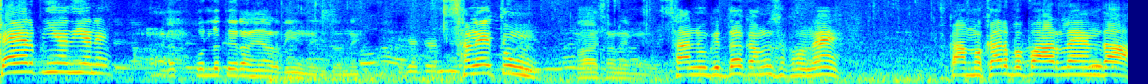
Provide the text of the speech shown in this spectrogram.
ਕੈ ਰੁਪਈਆਂ ਦੀਆਂ ਨੇ? ਕੁੱਲ 13000 ਦੀਆਂ ਨੇ ਜੀ ਦੋਨੇ। ਸਣੇ ਤੂੰ। ਹਾਂ ਸਣੇ ਨੇ ਸਾਨੂੰ ਕਿੱਦਾਂ ਕਾਹਨੂੰ ਸਿਖਾਉਣਾ ਹੈ? ਕੰਮ ਕਰ ਵਪਾਰ ਲੈਣ ਦਾ।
